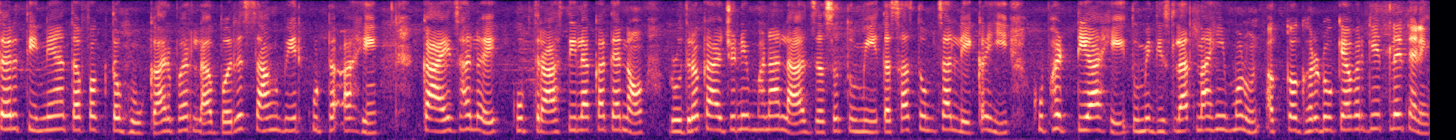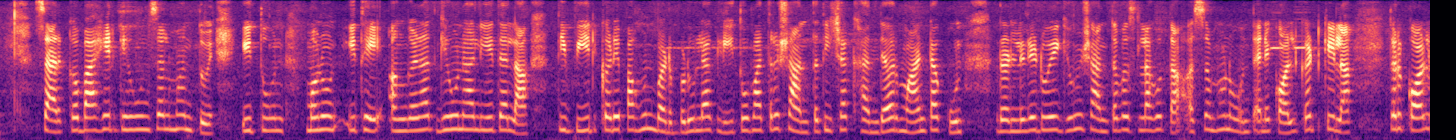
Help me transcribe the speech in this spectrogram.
तर तिने आता फक्त होकार भरला. बरं सांग वीर कुठं आहे? काय झालंय? खूप त्रास दिला का त्यानं? रुद्र काळजीने म्हणाला जसं तुम्ही तसाच तुमचा लेखही खूप हट्टी आहे. तुम्ही दिसलात नाही म्हणून अख्खं घर डोक्यावर घेतलंय त्याने. सारखं बाहेर घेऊन चल म्हणतोय. इथून म्हणून इथे अंगणात घेऊन आली त्याला. ती वीरकडे पाहून बडबडू लागली. तो मात्र शांत तिच्या खांद्यावर मान टाकून रडलेले डोळे घेऊन शांत बसला होता असं म्हणून त्याने कॉल कट केला. तर कॉल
